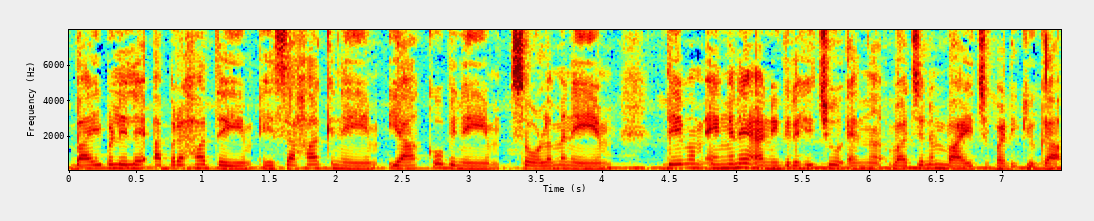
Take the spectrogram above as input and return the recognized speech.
ബൈബിളിലെ അബ്രഹാത്തെയും ഇസഹാക്കിനെയും യാക്കോബിനെയും സോളമനെയും ദൈവം എങ്ങനെ അനുഗ്രഹിച്ചു എന്ന് വചനം വായിച്ചു പഠിക്കുക.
